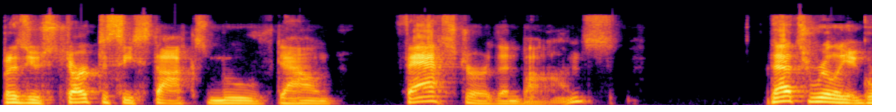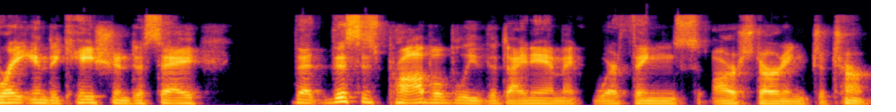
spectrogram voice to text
But as you start to see stocks move down faster than bonds that's really a great indication to say that this is probably the dynamic where things are starting to turn.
